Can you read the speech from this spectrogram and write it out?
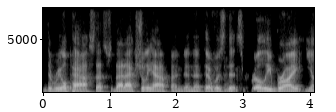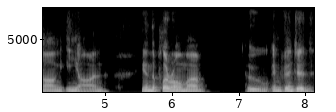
the real past that's that actually happened and that there was mm-hmm. this really bright young eon in the pleroma who invented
